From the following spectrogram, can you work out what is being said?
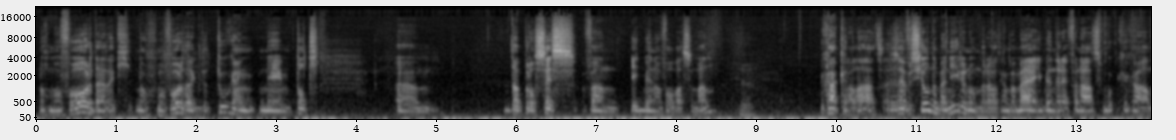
Nog maar voordat ik, nog maar voordat ik de toegang neem tot ehm, dat proces van, ik ben een volwassen man. Ja. Ga ik er al uit. Er zijn verschillende manieren om eruit te gaan. Bij mij, ik ben er even uit gegaan,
